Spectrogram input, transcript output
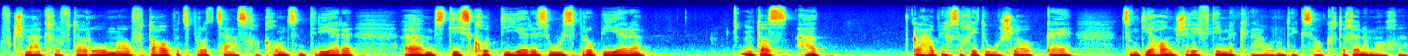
auf Geschmäcker, auf das Aroma, auf den Arbeitsprozess kann konzentrieren ähm, das Diskutieren, das Ausprobieren. Und das hat, glaube ich, so ein den Ausschlag gegeben, um die Handschrift immer genauer und exakter zu machen.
